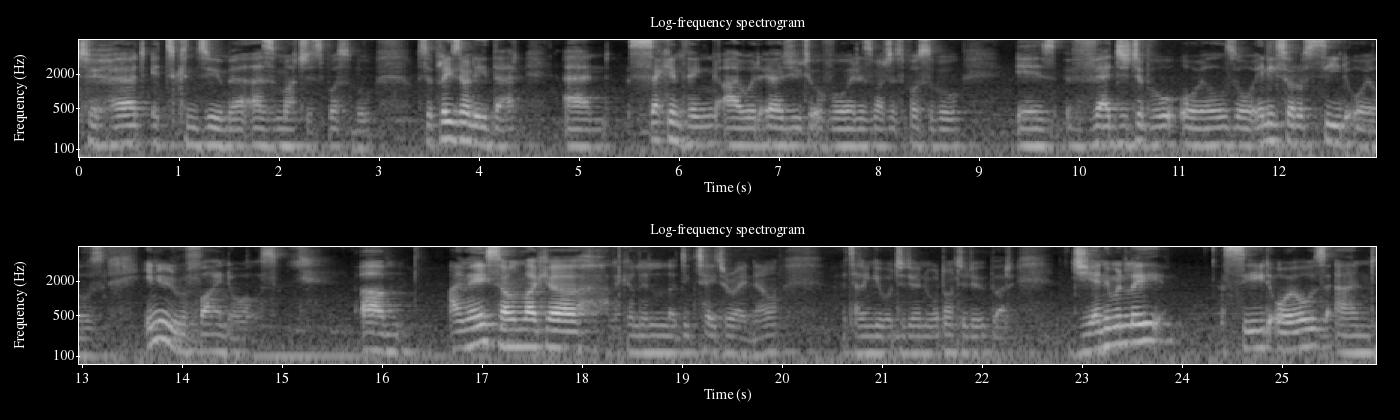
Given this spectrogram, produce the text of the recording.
to hurt its consumer as much as possible. So please don't eat that. And second thing I would urge you to avoid as much as possible is vegetable oils or any sort of seed oils, any refined oils. Um, I may sound like a like a little a dictator right now, telling you what to do and what not to do, but genuinely, seed oils and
